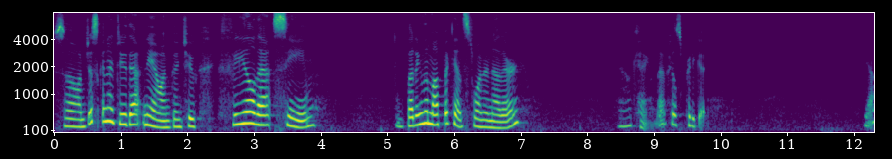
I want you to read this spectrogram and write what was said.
So I'm just going to do that now. I'm going to feel that seam butting them up against one another. Okay, that feels pretty good. Yeah.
